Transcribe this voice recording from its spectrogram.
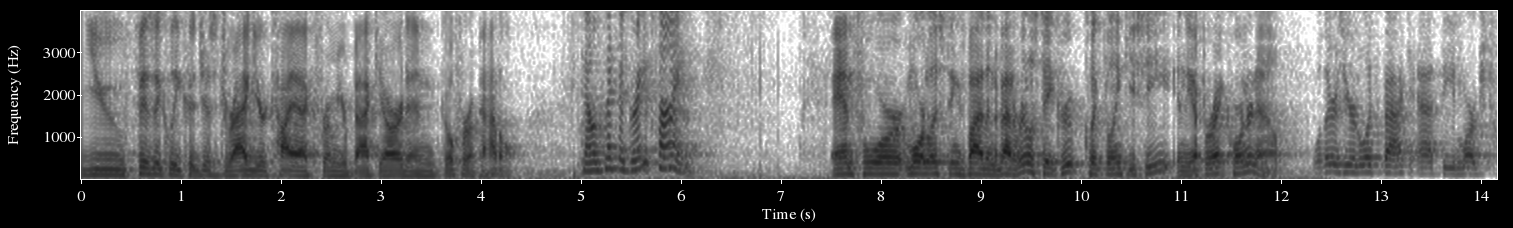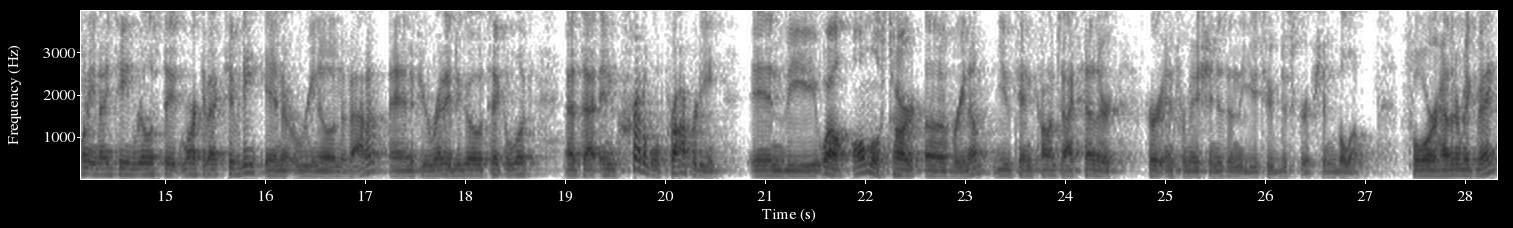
You physically could just drag your kayak from your backyard and go for a paddle. Sounds like a great time. And for more listings by the Nevada Real Estate Group, click the link you see in the upper right corner now. Well, there's your look back at the March 2019 real estate market activity in Reno, Nevada. And if you're ready to go take a look at that incredible property in the, well, almost heart of Reno, you can contact Heather. Her information is in the YouTube description below. For Heather McVeigh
